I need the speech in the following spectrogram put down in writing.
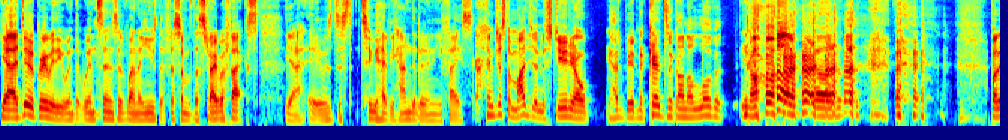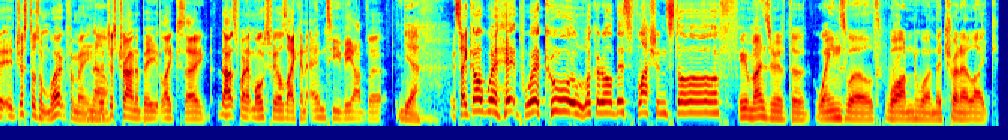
yeah, I do agree with you in that in terms of when they used it for some of the strobe effects. Yeah, it was just too heavy-handed and in your face. I can just imagine the studio had been the kids are gonna love it, you know. Oh, but it, it just doesn't work for me. No. They're just trying to be like say that's when it most feels like an MTV advert. Yeah. It's like, oh, we're hip, we're cool. Look at all this flashing stuff. It reminds me of the Wayne's World one when they're trying to like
